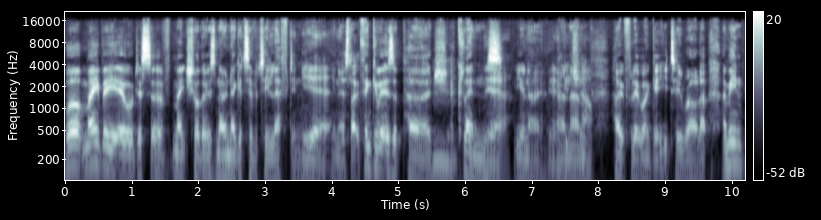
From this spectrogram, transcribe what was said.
Well, maybe it will just sort of make sure there is no negativity left in you. Yeah. You know, it's like think of it as a purge, a cleanse. Yeah. You know, Yeah, and um, hopefully it won't get you too riled up. I mean,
